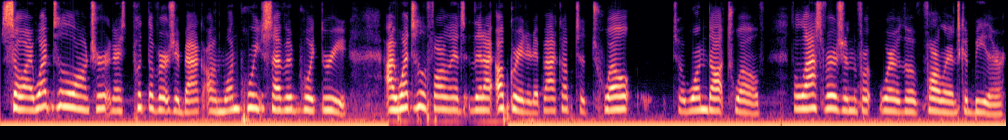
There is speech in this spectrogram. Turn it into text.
So I went to the launcher and I put the version back on 1.7.3. I went to the Farlands, then I upgraded it back up to 12 to 1.12, the last version for where the Farlands could be there.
